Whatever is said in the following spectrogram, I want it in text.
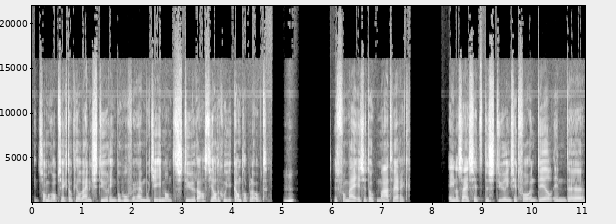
in sommige opzichten ook heel weinig sturing behoeven. Hè? Moet je iemand sturen als die al de goede kant op loopt. Mhm. Dus voor mij is het ook maatwerk. Enerzijds zit de sturing zit voor een deel in de,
